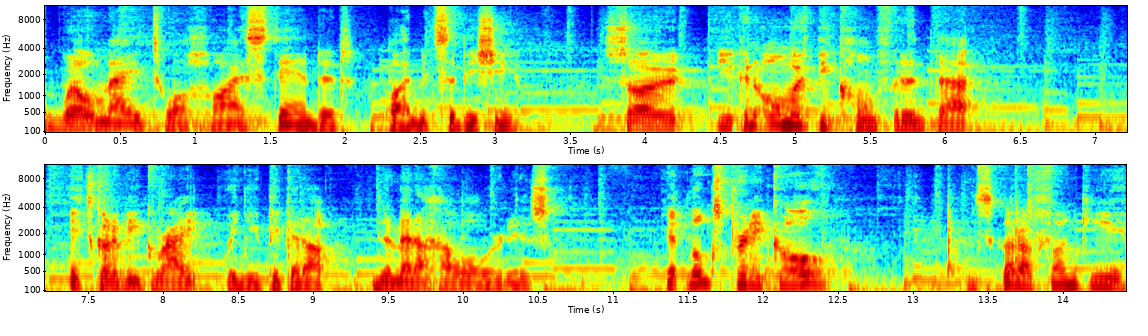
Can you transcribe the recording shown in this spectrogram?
well made to a high standard by Mitsubishi. So you can almost be confident that it's going to be great when you pick it up, no matter how old it is. It looks pretty cool. It's got a funky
